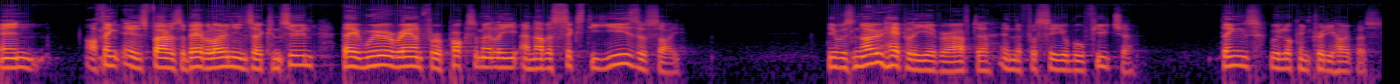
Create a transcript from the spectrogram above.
And I think, as far as the Babylonians are concerned, they were around for approximately another 60 years or so. There was no happily ever after in the foreseeable future. Things were looking pretty hopeless.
